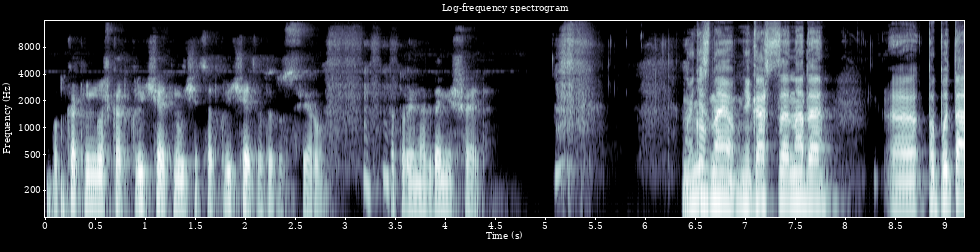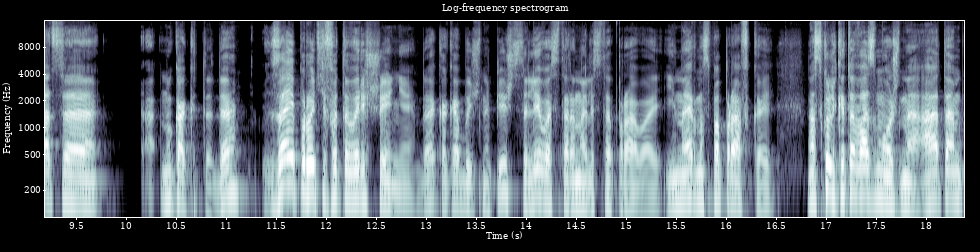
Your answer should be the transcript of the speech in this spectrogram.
Вот как немножко отключать, научиться отключать вот эту сферу, которая иногда мешает. Ну, ну не знаю, мне кажется, надо э, попытаться ну как это, да? За и против этого решения, да, как обычно пишется, левая сторона листа правая. И, наверное, с поправкой. Насколько это возможно. А там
